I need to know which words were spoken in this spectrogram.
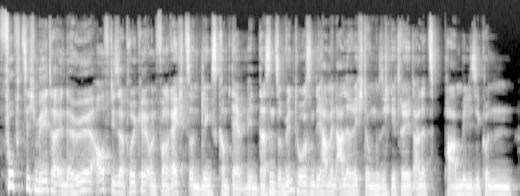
50 Meter in der Höhe auf dieser Brücke und von rechts und links kommt der Wind. Das sind so Windhosen, die haben in alle Richtungen sich gedreht, alle paar Millisekunden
